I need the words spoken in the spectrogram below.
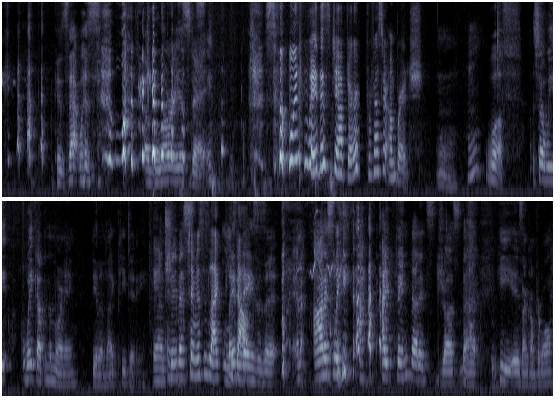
because that was What? a glorious day. So anyway, this chapter, Professor Umbridge. hmm Woof. So we wake up in the morning feeling like P Diddy, and Seamus Seamus is like, later out. days is it. And honestly, I, I think that it's just that he is uncomfortable.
